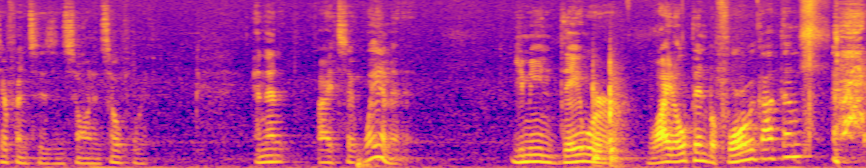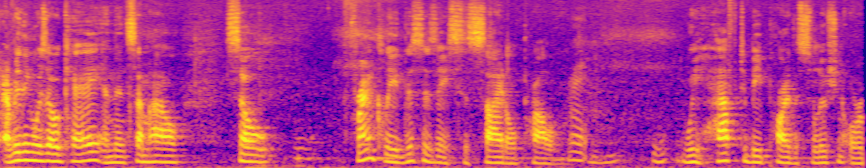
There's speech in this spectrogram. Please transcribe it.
differences and so on and so forth. And then I'd say, wait a minute. You mean they were wide open before we got them? Everything was okay and then somehow, so frankly, this is a societal problem. Right. Mm-hmm. We have to be part of the solution or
